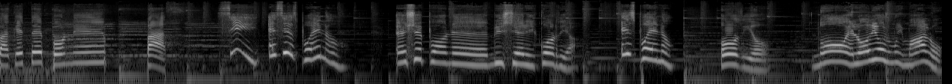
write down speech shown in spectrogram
Paquete pone paz. Sí, ese es bueno. Ese pone misericordia. Es bueno. Odio. No, el odio es muy malo.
